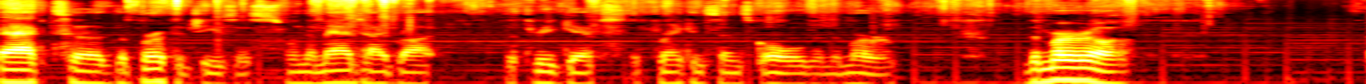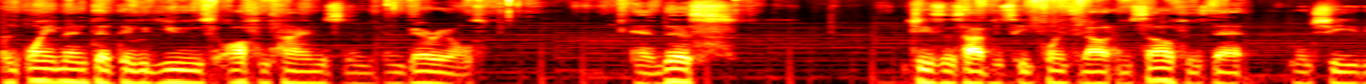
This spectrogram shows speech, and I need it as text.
back to the birth of Jesus when the Magi brought the three gifts the frankincense, gold, and the myrrh. The myrrh, uh, an ointment that they would use oftentimes in, in burials. And this, Jesus obviously points it out himself, is that when she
